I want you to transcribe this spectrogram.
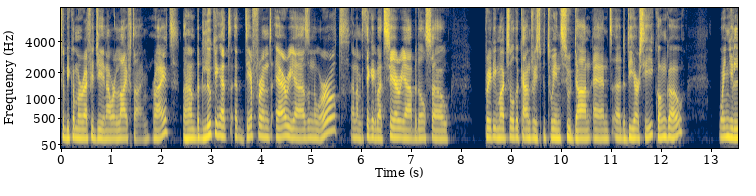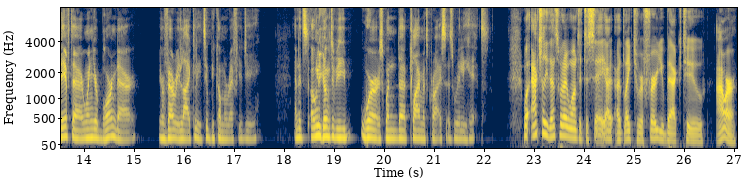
to become a refugee in our lifetime, right? Um, but looking at, at different areas in the world, and I'm thinking about Syria, but also pretty much all the countries between Sudan and uh, the DRC, Congo. When you live there, when you're born there, you're very likely to become a refugee. And it's only going to be worse when the climate crisis really hits. Well, actually, that's what I wanted to say. I, would like to refer you back to our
